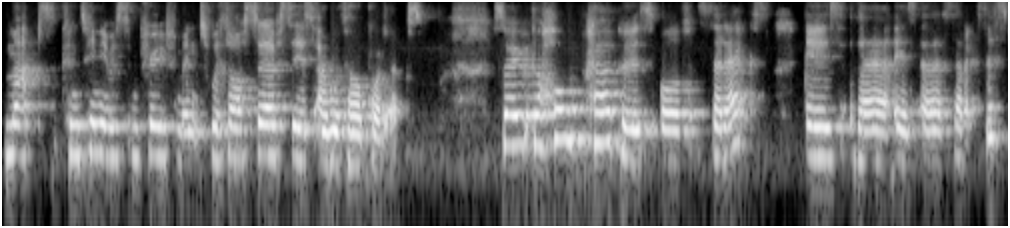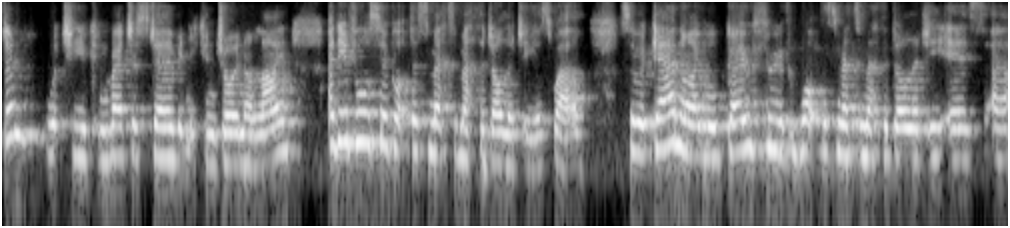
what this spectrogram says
maps continuous improvement with our services and with our products. So the whole purpose of Sedex is there is a Sedex system which you can register and you can join online and you've also got this SMETA methodology as well. So again I will go through what this SMETA methodology is uh,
